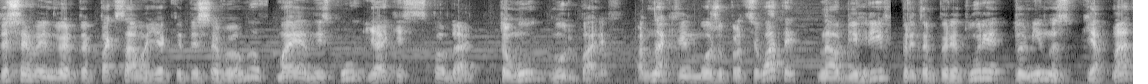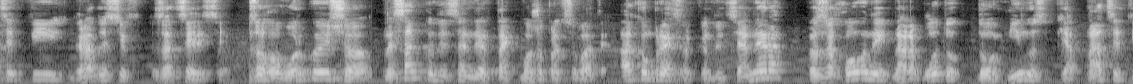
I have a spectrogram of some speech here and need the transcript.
Дешевий інвертор, так само як і дешевий онов, має низьку якість складань, тому 0 балів. Однак він може працювати на обігрів при температурі до мінус 15 градусів за Цельсія. З оговоркою, що не сам кондиціонер так може працювати, а компресор кондиціонера розрахований на роботу до мінус 15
